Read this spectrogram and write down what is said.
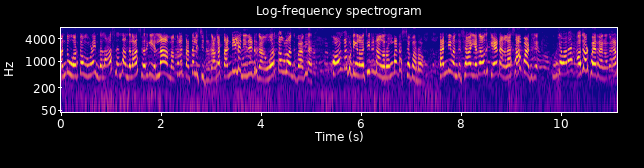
வந்து ஒருத்தவங்க கூட இந்த லாஸ்ட்ல இருந்து அந்த லாஸ்ட் வரைக்கும் எல்லா மக்களும் தத்தளிச்சிட்டு இருக்காங்க. தண்ணியில நின்றுட்டு இருக்காங்க. ஒருத்தவங்களும் வந்து பார்க்கல. குழந்தை குட்டிங்களை வச்சுட்டு நாங்க ரொம்ப கஷ்டப்படுறோம். தண்ணி வந்துச்சா ஏதாவது கேட்டாங்களா? சாப்பாடுக்கு இங்க வர அதோட போயிடுறாங்க. வேற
